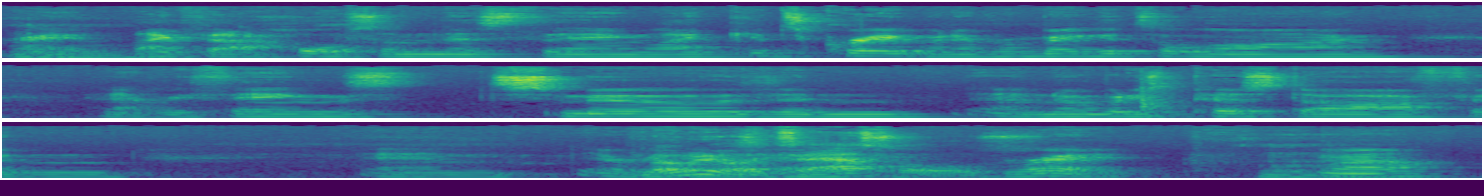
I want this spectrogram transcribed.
right? Mm-hmm. Like that wholesomeness thing. Like it's great when everybody gets along and everything's smooth and, and nobody's pissed off and and everything's Nobody likes happy. assholes. right? Mm-hmm. Well,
